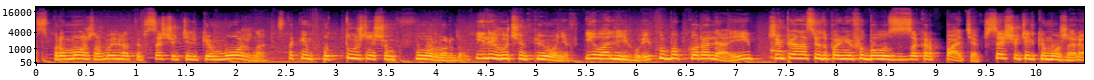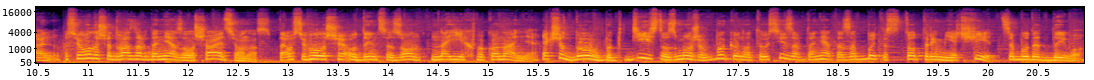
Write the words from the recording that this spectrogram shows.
спроможна виграти все, що тільки можна, з таким потужнішим форвардом. І Лігу Чемпіонів, і Ла Лігу, і Кубок Короля, і чемпіонат світу по футболу з Закарпаття. Все, що тільки може, реально. Усього лише два завдання залишаються у нас, та усього лише один сезон на їх виконання. Якщо Довбик дійсно зможе виконати усі завдання та забити 103 м'ячі, це буде диво.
